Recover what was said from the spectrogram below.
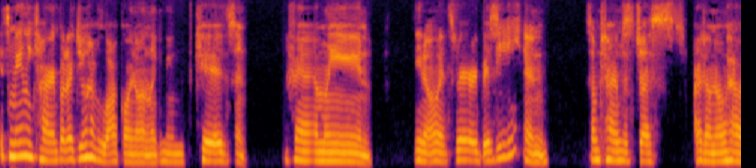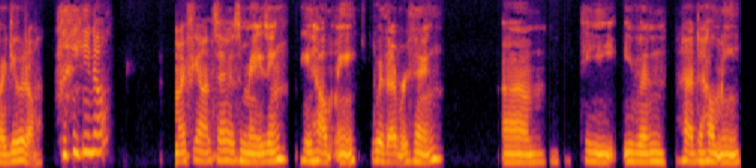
It's mainly tired, but I do have a lot going on, like I mean, kids and family and, you know, it's very busy and sometimes it's just, I don't know how I do it all, you know? My fiance is amazing. He helped me with everything. Um, he even had to help me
